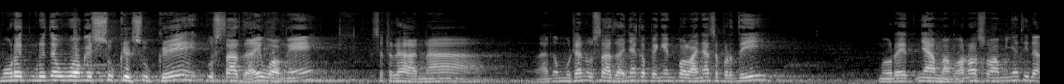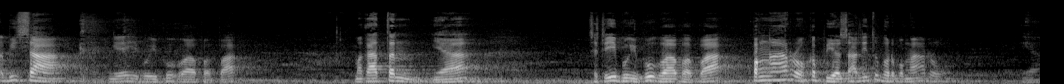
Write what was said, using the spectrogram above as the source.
murid-muridnya wonge sugih-sugih, ustadzai wonge sederhana. Nah kemudian ustazahnya kepengen polanya seperti muridnya, makono suaminya tidak bisa. Ibu-ibu, bapak. Makaten ya. Jadi ibu-ibu, bapak, pengaruh kebiasaan itu berpengaruh. Ya.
